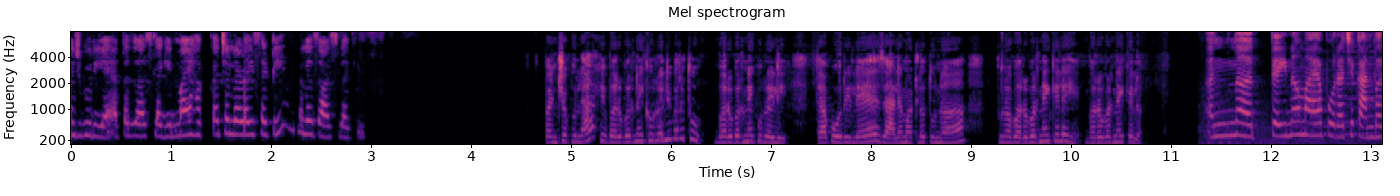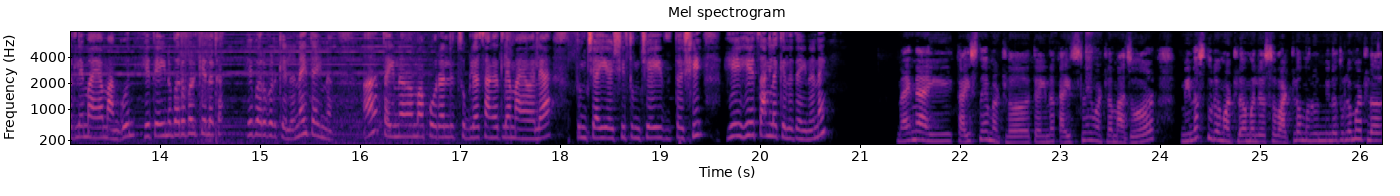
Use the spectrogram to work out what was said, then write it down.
मजबुरी आहे. आता जाच लागेल माझ्या हक्काच्या लढाईसाठी मला जाच लागेल पंचकुला हे बरोबर नाही करू राहिली बरं तू. बरोबर नाही करू राहिली. त्या पोरीले झालं म्हटलं तुनं. तुनं बरोबर नाही केलं हे बरोबर नाही केलं. त्याईनं माया पोराचे कान भरले माया मागून. हे त्याईनं बरोबर केलं का? हे बरोबर केलं नाही त्याईनं. हां त्याईनं मा पोराला चुगल्या सांगितल्या मायावाल्या. तुमची आई अशी तुमची आई तशी. हे हे चांगलं केलं त्याईनं नाही? नाही नाही काहीच नाही म्हटलं. त्याईनं काहीच नाही म्हटलं माझ्यावर. मीनच तुला म्हटलं मला असं वाटलं म्हणून मी तुला म्हटलं.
